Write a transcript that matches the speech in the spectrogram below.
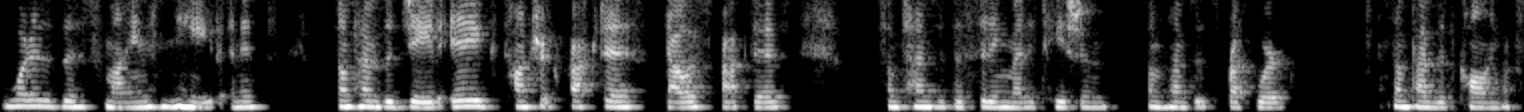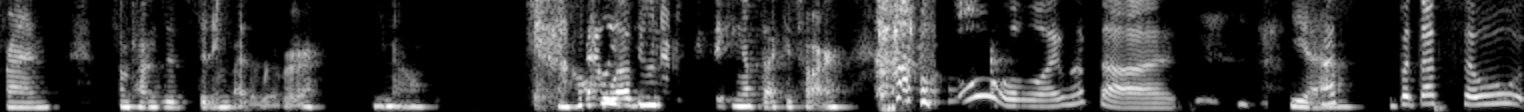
What does this mind need? And it's sometimes a jade egg tantric practice, Taoist practice. Sometimes it's a sitting meditation. Sometimes it's breath work. Sometimes it's calling a friend. Sometimes it's sitting by the river, you know. And hopefully soon it'll be picking up that guitar. oh, I love that. Yeah. That's, but that's so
